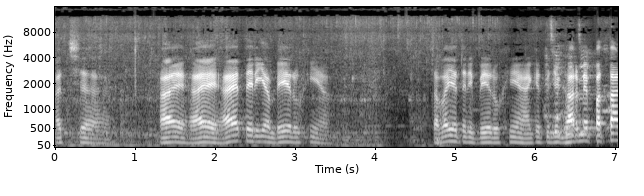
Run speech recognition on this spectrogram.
अच्छा। हाय हाय हाय तेरी बेरुखियाँ। सब ये तेरी बेरुखियाँ हैं कि तुझे अच्छा, घर में पता?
